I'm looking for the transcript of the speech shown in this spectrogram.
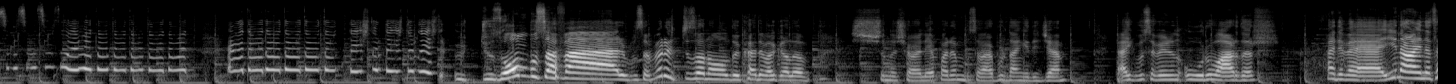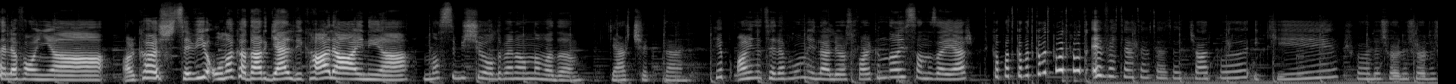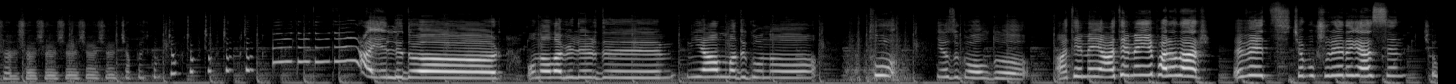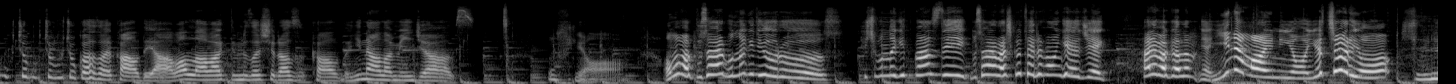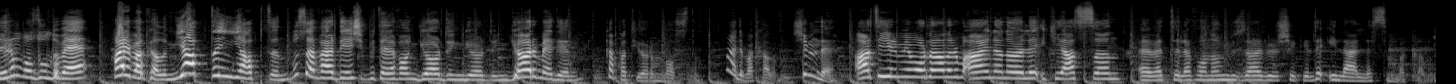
310 bu sefer. Bu sefer 310 olduk. Hadi bakalım. Şunu şöyle yaparım bu sefer buradan gideceğim. Belki bu seferin uğru vardır. Hadi be yine aynı telefon ya. Arkadaş seviye 10'a kadar geldik hala aynı ya. Nasıl bir şey oldu ben anlamadım. Gerçekten. Hep aynı telefonla ilerliyoruz farkındaysanız eğer. Kapat kapat kapat kapat kapat. Evet evet evet evet. evet. Çarpı 2. Şöyle şöyle şöyle şöyle şöyle şöyle şöyle şöyle şöyle çabuk çabuk çabuk çabuk çabuk çabuk. Ay 54. Onu alabilirdim. Niye almadık onu? Puh. Yazık oldu. ATM'ye ATM'ye paralar. Evet çabuk şuraya da gelsin. Çabuk çabuk çabuk çok az kaldı ya. Vallahi vaktimiz aşırı az kaldı. Yine alamayacağız. Uf ya. Ama bak bu sefer bununla gidiyoruz. Hiç bununla gitmezdik. Bu sefer başka telefon gelecek. Hadi bakalım. Ya yine mi aynı ya? Yeter ya. Sinirlerim bozuldu be. Hadi bakalım yaptın yaptın. Bu sefer değişik bir telefon gördün gördün görmedin. Kapatıyorum dostum. Hadi bakalım. Şimdi artı 20'yi oradan alırım. Aynen öyle. iki yatsın. Evet telefonum güzel bir şekilde ilerlesin bakalım.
